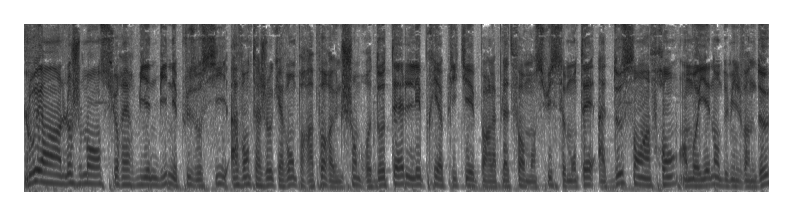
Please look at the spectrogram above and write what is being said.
Louer un logement sur Airbnb n'est plus aussi avantageux qu'avant par rapport à une chambre d'hôtel. Les prix appliqués par la plateforme en Suisse se montaient à 201 francs en moyenne en 2022.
